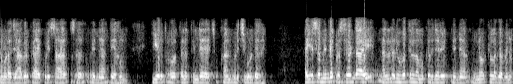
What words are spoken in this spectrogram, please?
നമ്മുടെ ജാബിർ കായക്കുടി പിന്നെ അദ്ദേഹം ഈ ഒരു പ്രവർത്തനത്തിന്റെ ചുക്കാൻ പിടിച്ചുകൊണ്ട് ഐ എസ് എമ്മിന്റെ പ്രസിഡന്റായി നല്ല രൂപത്തിൽ നമുക്ക് ഇതിനൊരു പിന്നെ മുന്നോട്ടുള്ള ഗമനം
